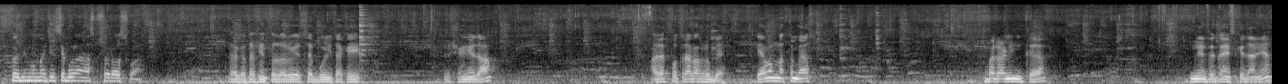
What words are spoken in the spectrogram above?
W pewnym momencie cebula nas przerosła. Tak, ja też nie toleruję cebuli takiej, że się nie da. Ale w potrawach lubię. Ja mam natomiast baralinkę. Nie wegańskie danie.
